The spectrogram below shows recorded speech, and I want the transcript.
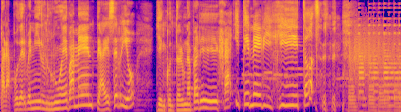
para poder venir nuevamente a ese río y encontrar una pareja y tener hijitos.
